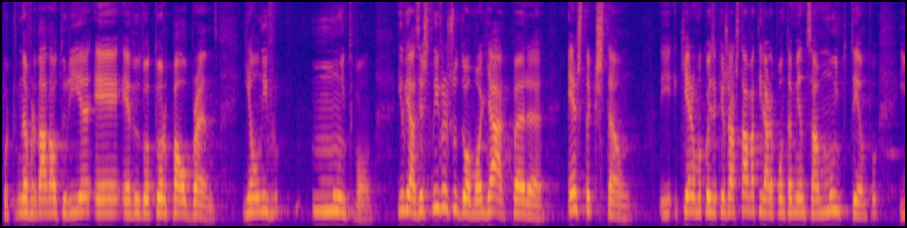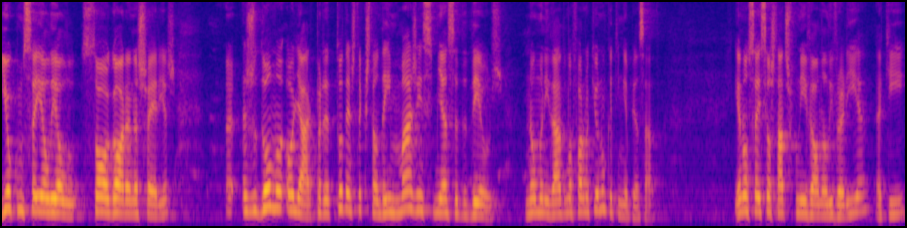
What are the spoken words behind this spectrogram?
porque na verdade a autoria é, é do Dr. Paul Brand e é um livro muito bom. E aliás, este livro ajudou-me a olhar para esta questão, e, que era uma coisa que eu já estava a tirar apontamentos há muito tempo, e eu comecei a lê-lo só agora nas férias ajudou-me a olhar para toda esta questão da imagem e semelhança de Deus na humanidade de uma forma que eu nunca tinha pensado. Eu não sei se ele está disponível na livraria aqui,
